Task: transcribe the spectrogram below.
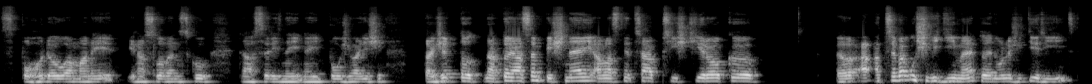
s pohodou a many i na Slovensku, dá se říct, nej, nejpoužívanější. Takže to, na to já jsem pišnej a vlastně třeba příští rok eh, a, a třeba už vidíme, to je důležité říct,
